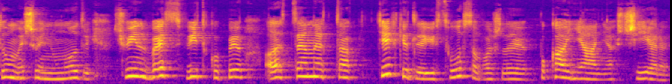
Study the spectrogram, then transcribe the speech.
думає, що він мудрий, що він весь світ купив, але це не так. Тільки для Ісуса важливе покаяння щире.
